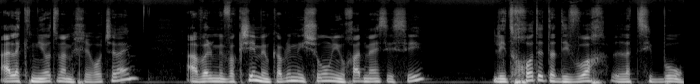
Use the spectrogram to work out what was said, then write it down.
על הקניות והמכירות שלהם, אבל מבקשים ומקבלים אישור מיוחד מה-SEC לדחות את הדיווח לציבור.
